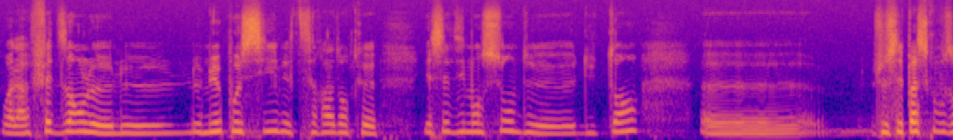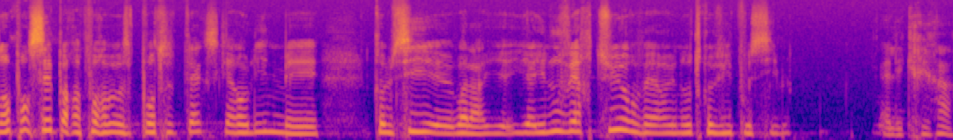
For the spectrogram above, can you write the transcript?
Voilà, faites-en le, le, mieux possible, etc. Donc il y a cette dimension de, du temps. je ne sais pas ce que vous en pensez par rapport à votre texte, Caroline, mais comme si voilà, il y a une ouverture vers une autre vie possible. Elle écrira.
